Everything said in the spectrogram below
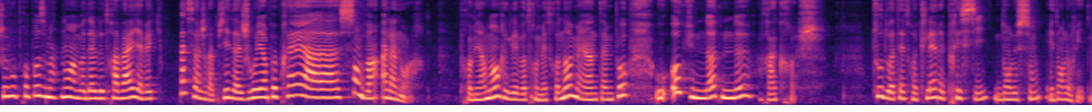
Je vous propose maintenant un modèle de travail avec passage rapide à jouer à peu près à 120 à la noire. Premièrement, réglez votre métronome à un tempo où aucune note ne raccroche. Tout doit être clair et précis dans le son et dans le rythme.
